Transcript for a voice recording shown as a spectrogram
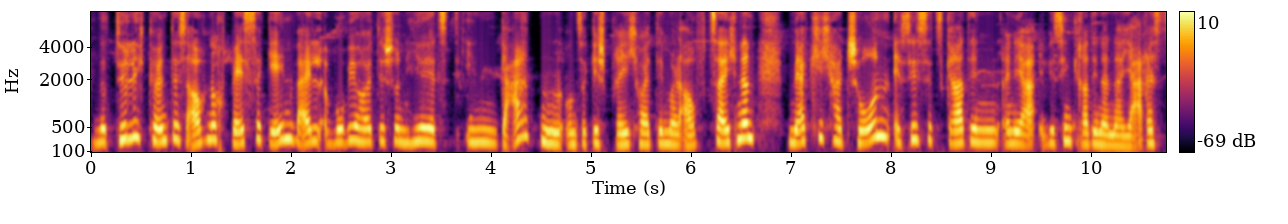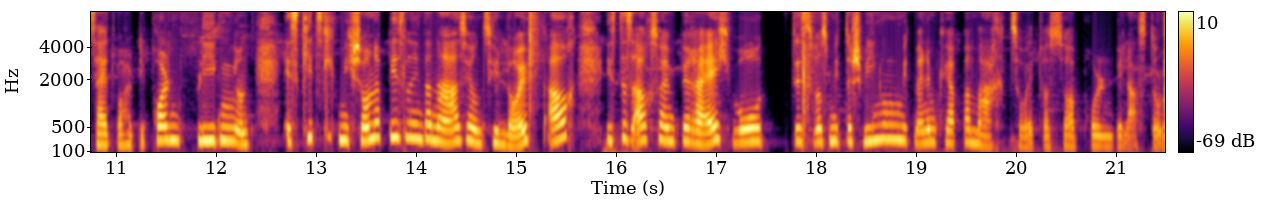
Natürlich könnte es auch noch besser gehen, weil wo wir heute schon hier jetzt im Garten unser Gespräch heute mal aufzeichnen, merke ich halt schon, es ist jetzt gerade in eine, wir sind gerade in einer Jahreszeit, wo halt die Pollen fliegen und es kitzelt mich schon ein bisschen in der Nase und sie läuft auch. Ist das auch so ein Bereich, wo das was mit der Schwingung mit meinem Körper macht, so etwas, so eine Pollenbelastung?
